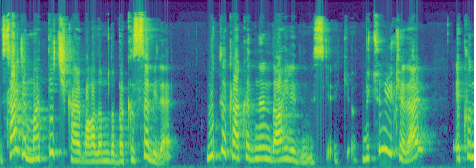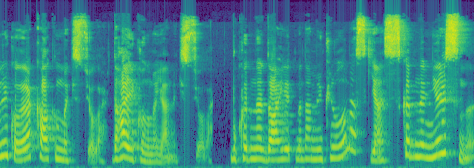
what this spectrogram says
sadece maddi çıkar bağlamında bakılsa bile mutlaka kadınların dahil edilmesi gerekiyor. Bütün ülkeler ekonomik olarak kalkınmak istiyorlar. Daha iyi konuma gelmek istiyorlar. Bu kadınları dahil etmeden mümkün olamaz ki. Yani siz kadınların yarısını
